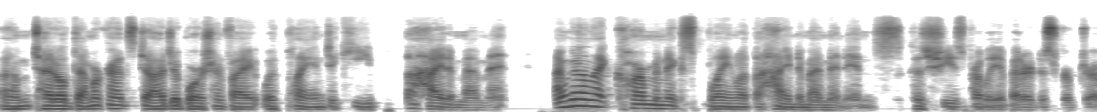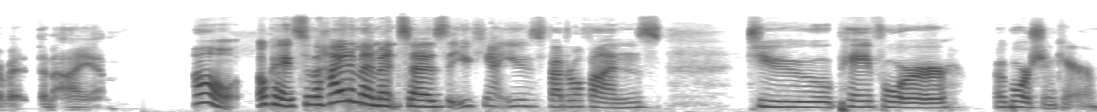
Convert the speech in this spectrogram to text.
um, titled Democrats Dodge Abortion Fight with Plan to Keep the Hyde Amendment. I'm going to let Carmen explain what the Hyde Amendment is because she's probably a better descriptor of it than I am. Oh, okay. So the Hyde Amendment says that you can't use federal funds to pay for abortion care.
